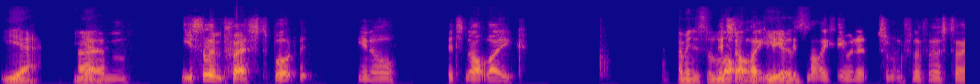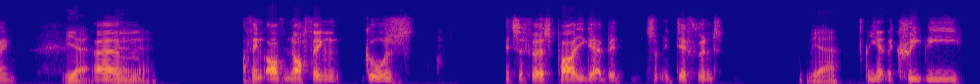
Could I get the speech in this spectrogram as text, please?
Yeah, yeah. Um, you're still impressed, but you know, it's not like. I mean, it's a lot. It's not like ears. it's not like hearing it something for the first time. Yeah, um, yeah, yeah. I think of nothing goes. It's the first part. You get a bit something different. Yeah. You get the creepy,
